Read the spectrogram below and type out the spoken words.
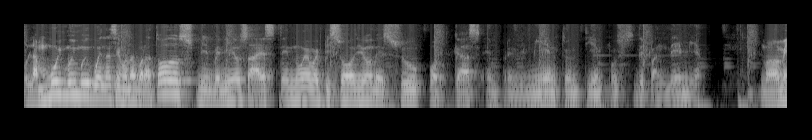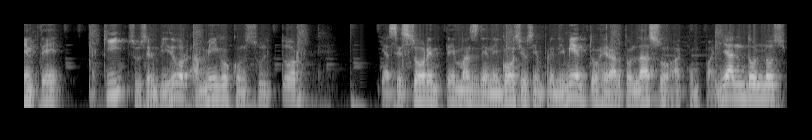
Hola, muy, muy, muy buena semana para todos. Bienvenidos a este nuevo episodio de su podcast Emprendimiento en tiempos de pandemia. Nuevamente aquí su servidor, amigo, consultor y asesor en temas de negocios y emprendimiento, Gerardo Lazo, acompañándolos.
